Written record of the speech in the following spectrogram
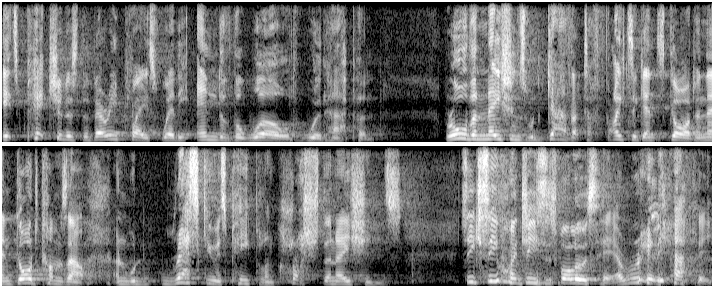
it's pictured as the very place where the end of the world would happen where all the nations would gather to fight against God, and then God comes out and would rescue his people and crush the nations. So you can see why Jesus' followers here are really happy.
